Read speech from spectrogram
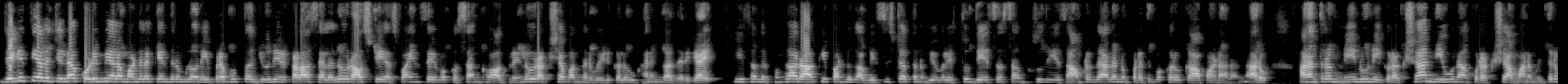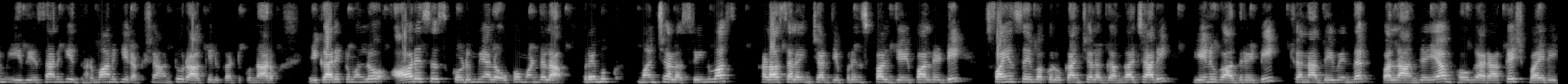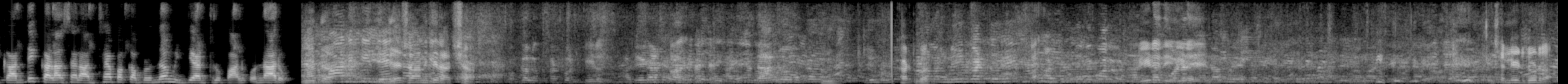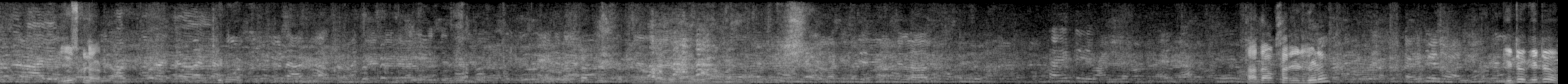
జగిత్యాల జిల్లా కొడిమ్యాల మండల కేంద్రంలోని ప్రభుత్వ జూనియర్ కళాశాలలో రాష్ట్రీయ స్వయం సేవక సంఘం ఆధ్వర్యంలో రక్షాబంధన వేడుకలు ఘనంగా జరిగాయి. ఈ సందర్భంగా రాఖీ పండుగ విశిష్టతను వివరిస్తూ దేశ సంస్కృతి సాంప్రదాయాలను ప్రతి ఒక్కరూ కాపాడాలన్నారు. అనంతరం నేను నీకు రక్ష నీవు నాకు రక్ష మనమిద్దరం ఈ దేశానికి ధర్మానికి రక్ష అంటూ రాఖీలు కట్టుకున్నారు. ఈ కార్యక్రమంలో ఆర్ఎస్ఎస్ కొడిమ్యాల ఉపమండల ప్రముఖ్ మంచాల శ్రీనివాస్ కళాశాల ఇన్ఛార్జి ప్రిన్సిపాల్ జైపాల్ రెడ్డి స్వయం సేవకులు కంచెల గంగాచారి ఏనుగాదిరెడ్డి చెన్నా దేవేందర్ పల్ల అంజయ్య భోగా రాకేష్ బైరి కార్తీక్ కళాశాల అధ్యాపక బృందం విద్యార్థులు పాల్గొన్నారు. దేశానికి రక్ష. చూడరా. చూసుకున్నా తాత ఒకసారి ఇటు చూడు. ఇటు ఇటు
